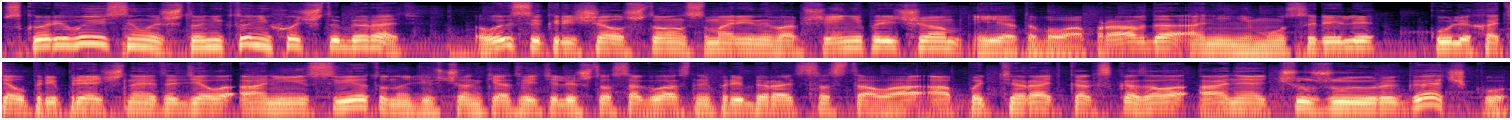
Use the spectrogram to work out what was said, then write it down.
Вскоре выяснилось, что никто не хочет убирать. Лысый кричал, что он с Мариной вообще ни при чем, и это была правда, они не мусорили. Куля хотел припрячь на это дело Аню и Свету, но девчонки ответили, что согласны прибирать со стола, а подтирать, как сказала Аня, чужую рыгачку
